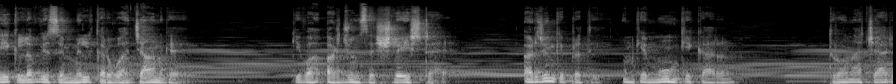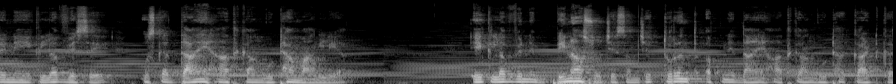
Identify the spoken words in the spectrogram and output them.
एकलव्य से मिलकर वह जान गए कि वह अर्जुन से श्रेष्ठ है। अर्जुन के प्रति उनके मोह के कारण द्रोणाचार्य ने एकलव्य से उसका दाएँ हाथ का अंगूठा मांग लिया। एकलव्य ने बिना सोचे समझे तुरंत अपने दाएँ हाथ का अंगूठा काटकर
